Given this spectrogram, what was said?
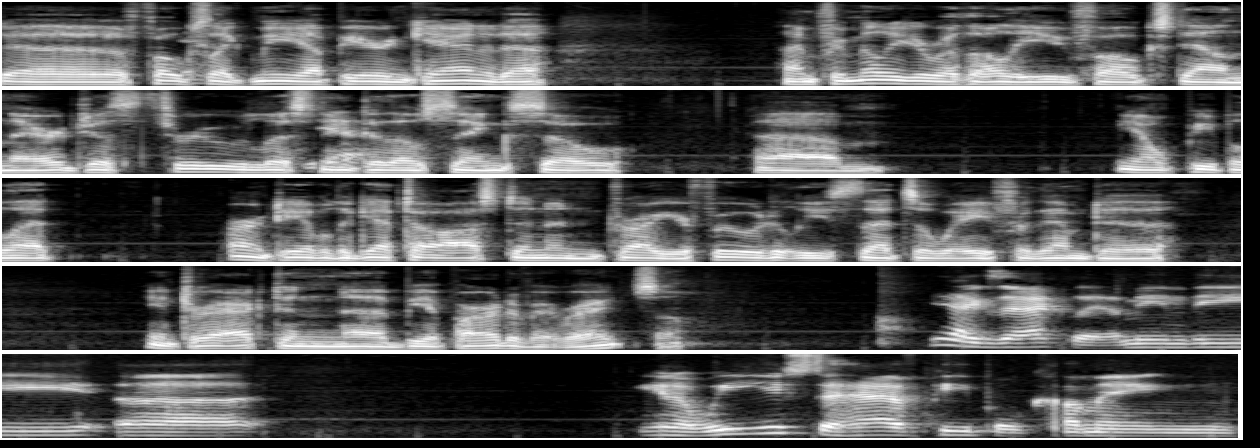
Uh, folks like me up here in Canada, I'm familiar with all of you folks down there just through listening Yeah. to those things. So, um, you know, people that aren't able to get to Austin and try your food, at least that's a way for them to interact and uh, be a part of it, right? So, Yeah, exactly. I mean, the uh, you know we used to have people coming.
